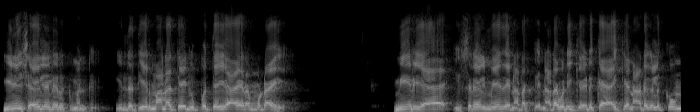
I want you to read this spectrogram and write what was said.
இனி செயலில் இருக்கும் என்று. இந்த தீர்மானத்தை முப்பத்தையாயிரம் முறை மீறிய இஸ்ரேல் மீது நடக்க நடவடிக்கை எடுக்க ஐக்கிய நாடுகளுக்கும்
